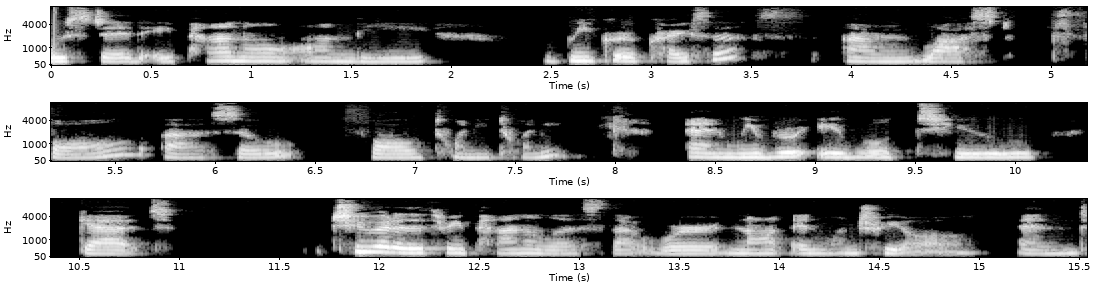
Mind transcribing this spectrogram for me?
hosted a panel on the Uyghur crisis um, last fall, uh, so fall 2020 and we were able to get two out of the three panelists that were not in Montreal. And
